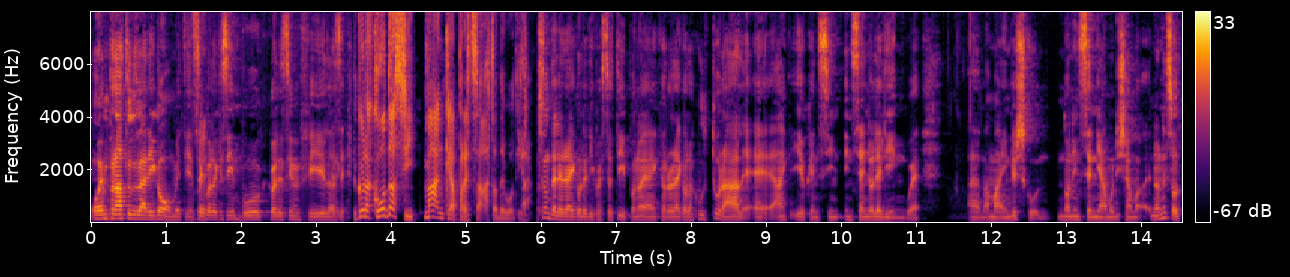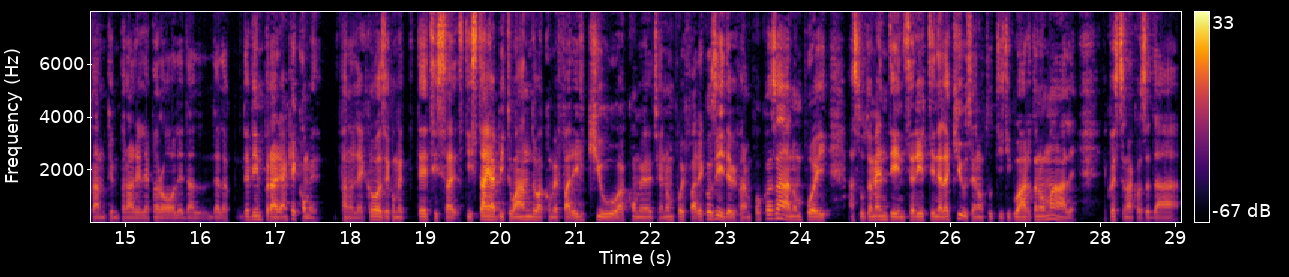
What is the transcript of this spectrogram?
ho imparato a usare i gomiti, sì. quello che si imbuca, quello che si infila. Sì. Quella coda sì, ma anche apprezzata, devo dire. Ci sono delle regole di questo tipo, no? È anche una regola culturale anche io che insegno le lingue um, a My English School non insegniamo, diciamo, non è soltanto imparare le parole, dal, dalla, devi imparare anche come fanno le cose, come te ti stai, ti stai, abituando a come fare il queue, a come, cioè non puoi fare così, devi fare un po' così, non puoi assolutamente inserirti nella queue, se no tutti ti guardano male. E questa è una cosa da,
